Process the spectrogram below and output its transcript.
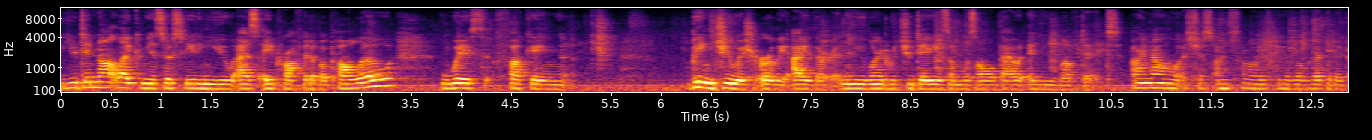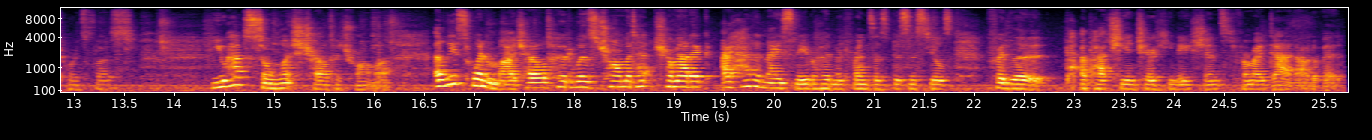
You did not like me associating you as a prophet of Apollo with fucking being Jewish early either, and then you learned what Judaism was all about and you loved it. I know, it's just, I'm sorry to be a little bigoted towards this. You have so much childhood trauma. At least when my childhood was trauma traumatic, I had a nice neighborhood and friends as business deals for the Apache and Cherokee nations for my dad out of it.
